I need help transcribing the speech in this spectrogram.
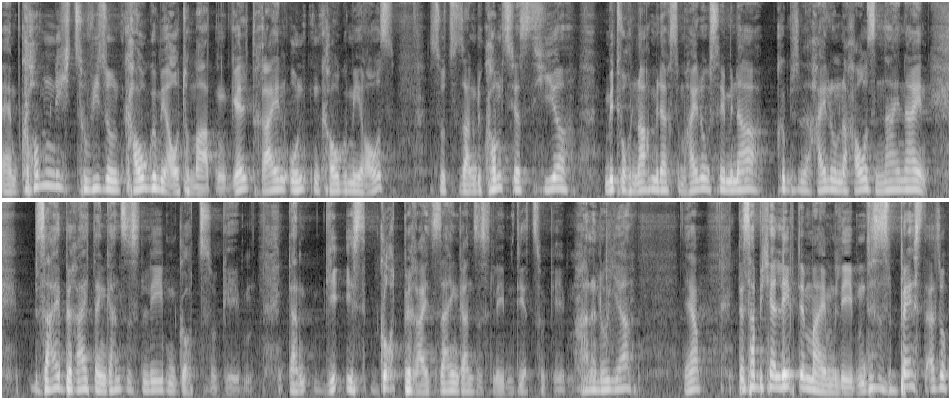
ähm, komm nicht zu wie so ein Kaugummiautomaten. Geld rein, unten Kaugummi raus. Sozusagen, du kommst jetzt hier Mittwochnachmittags zum Heilungsseminar, kommst eine Heilung nach Hause. Nein, nein. Sei bereit, dein ganzes Leben Gott zu geben. Dann ist Gott bereit, sein ganzes Leben dir zu geben. Halleluja. Ja, das habe ich erlebt in meinem Leben. Das ist das Beste. Also,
